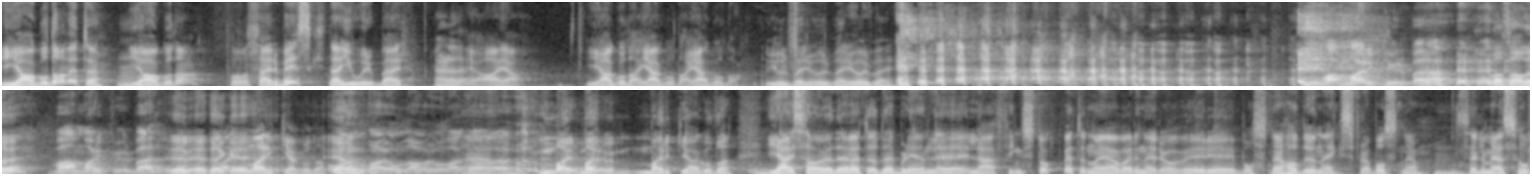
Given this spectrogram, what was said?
Jagoda, vet du. Jagoda på serbisk, det er jordbær. Er det det? Ja, ja. Jagoda, jagoda, jagoda. Jordbær, jordbær, jordbær. Hva er markjordbær, da? Hva sa du? Hva er markjordbær? Jeg vet ikke. Markjagoda. Å, Joda, joda, joda, joda. Mar Mar Mark Jagoda. Jeg sa jo det, vet du. Det ble en laughingstock vet du, når jeg var nedover i Bosnia. Jeg hadde jo en eks fra Bosnia. Selv om jeg så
